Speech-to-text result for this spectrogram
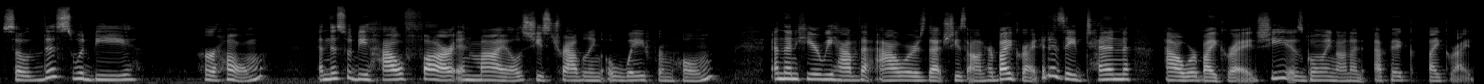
So this would be her home, and this would be how far in miles she's traveling away from home. And then here we have the hours that she's on her bike ride. It is a 10 hour bike ride. She is going on an epic bike ride.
